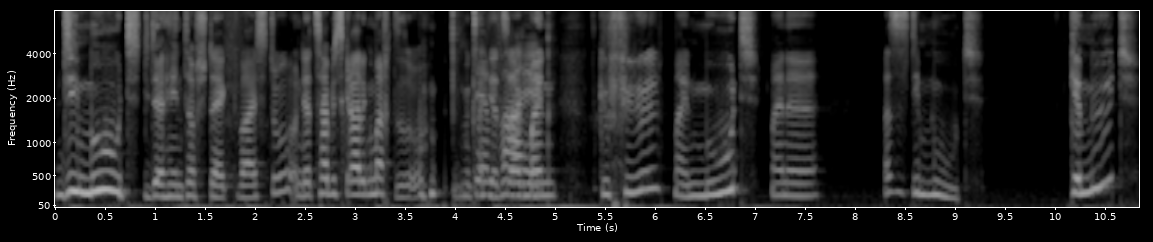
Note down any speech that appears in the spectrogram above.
die Mut, die dahinter steckt, weißt du? Und jetzt habe ich es gerade gemacht. Also, man Der kann jetzt sagen, Vibe. mein Gefühl, mein Mut, meine was ist die Mut? Gemüt?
